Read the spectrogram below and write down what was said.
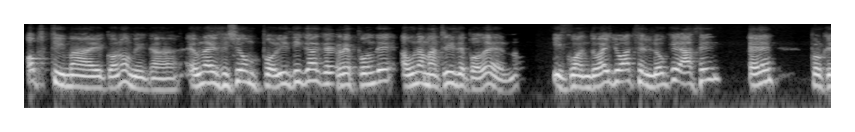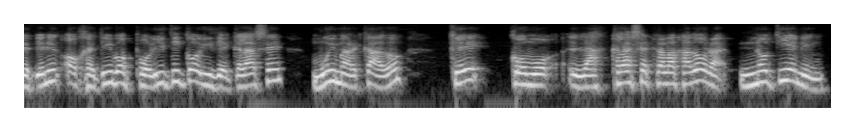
óptima económica, es una decisión política que responde a una matriz de poder, ¿no? Y cuando ellos hacen lo que hacen es porque tienen objetivos políticos y de clase muy marcados que como las clases trabajadoras no tienen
